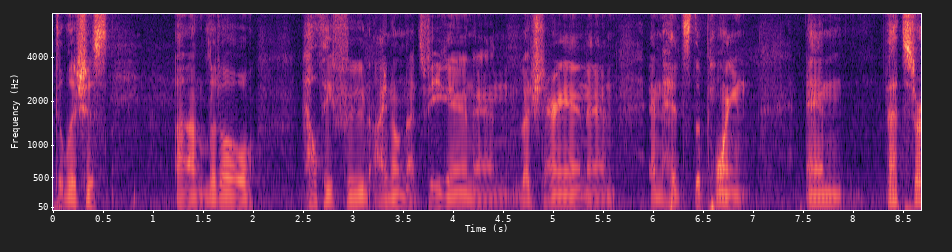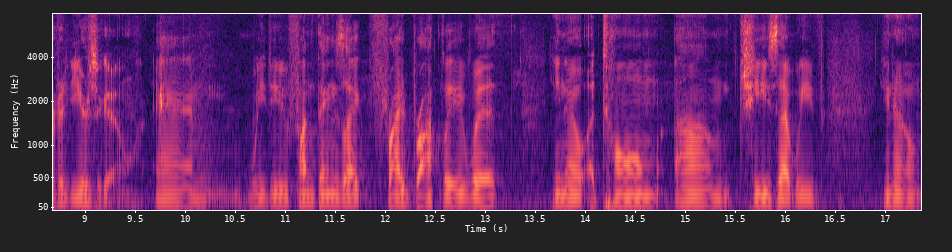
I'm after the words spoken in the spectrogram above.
delicious uh, little healthy food item that's vegan and vegetarian and and hits the point. and that started years ago and we do fun things like fried broccoli with you know a tomme um, cheese that we've you know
